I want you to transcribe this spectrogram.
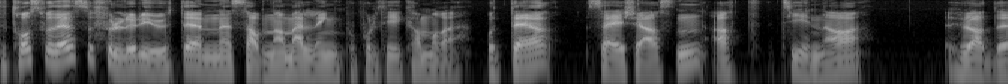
til tross for det så følger de ut en savna-melding på politikammeret. Og der sier kjæresten at Tina hun hadde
